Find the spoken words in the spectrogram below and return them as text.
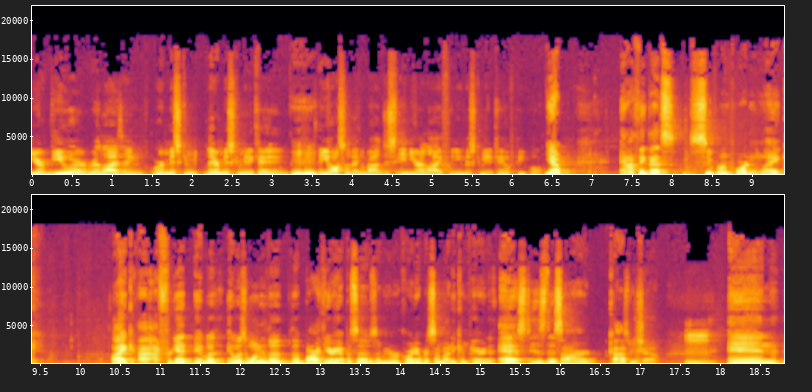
your viewer realizing we're miscommu- they're miscommunicating, Mm-hmm. and you also think about just in your life when you miscommunicate with people. Yep. And I think that's super important. Like, like I, I forget it was it was one of the the bar theory episodes that we recorded where somebody compared it asked, "Is this our Cosby Show?" And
